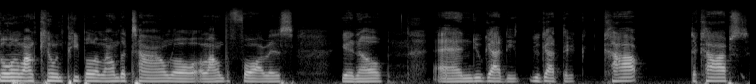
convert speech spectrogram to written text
going around killing people around the town or around the forest, you know. And you got the you got the cop the cops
